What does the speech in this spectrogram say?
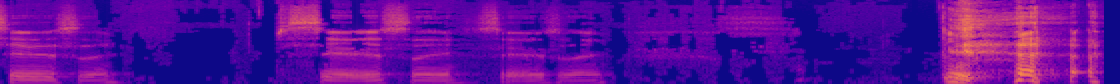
Seriously, seriously, seriously.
